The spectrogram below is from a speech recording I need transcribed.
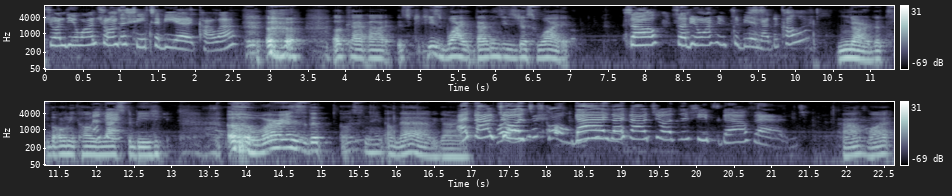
Sean, do you want Sean the sheep to be a color? okay. Uh, it's he's white. That means he's just white. So, so do you want him to be another color? No, that's the only color he has to be. Oh, where is the? What's his name? Oh, there we go. I found Bro, Sean. let's just go. Guys, I found Sean the sheep's girlfriend. Huh? What?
